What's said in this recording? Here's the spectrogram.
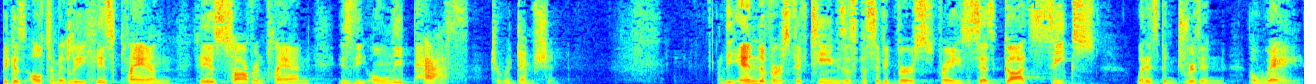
because ultimately his plan, his sovereign plan, is the only path to redemption. The end of verse 15 is a specific verse phrase. It says, God seeks what has been driven away.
